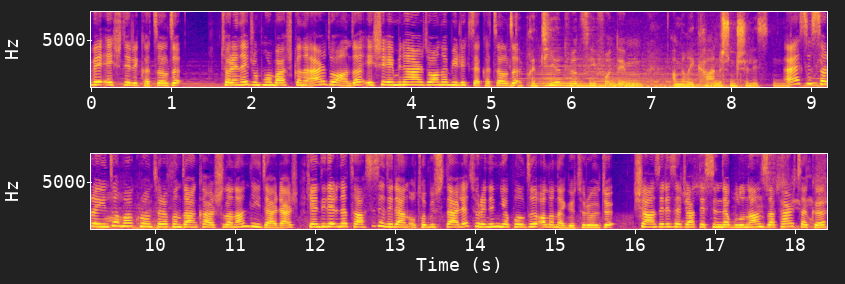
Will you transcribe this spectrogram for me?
ve eşleri katıldı. Törene Cumhurbaşkanı Erdoğan da eşi Emine Erdoğan'a birlikte katıldı. Elsiz Sarayı'nda Macron tarafından karşılanan liderler kendilerine tahsis edilen otobüslerle törenin yapıldığı alana götürüldü. Şanzelize Caddesi'nde bulunan Zafer Takı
